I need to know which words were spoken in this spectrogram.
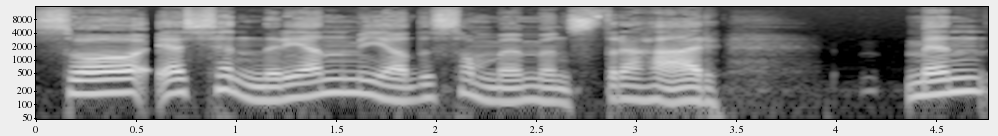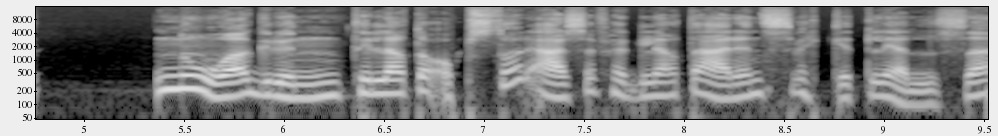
Så jeg kjenner igjen mye av det samme mønsteret her. Men noe av grunnen til at det oppstår, er selvfølgelig at det er en svekket ledelse.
